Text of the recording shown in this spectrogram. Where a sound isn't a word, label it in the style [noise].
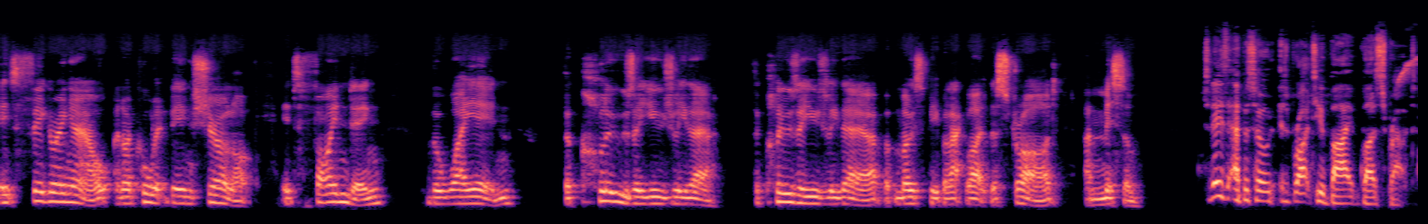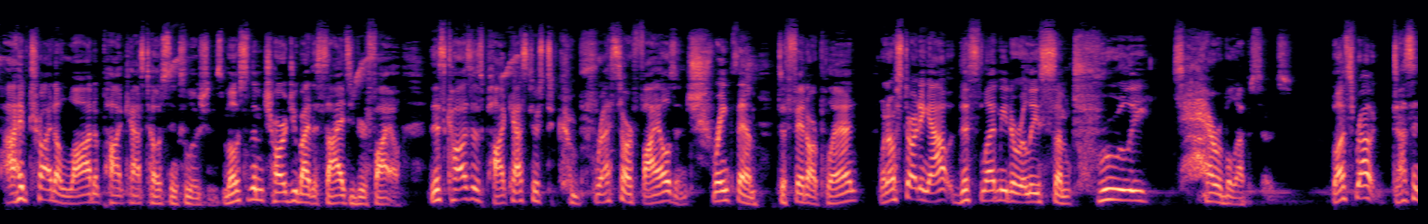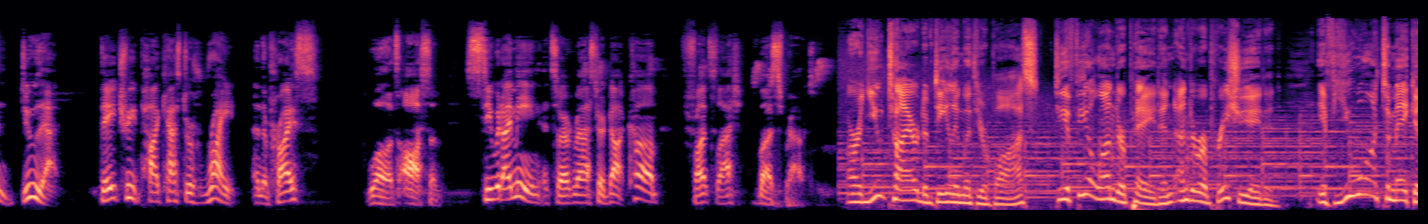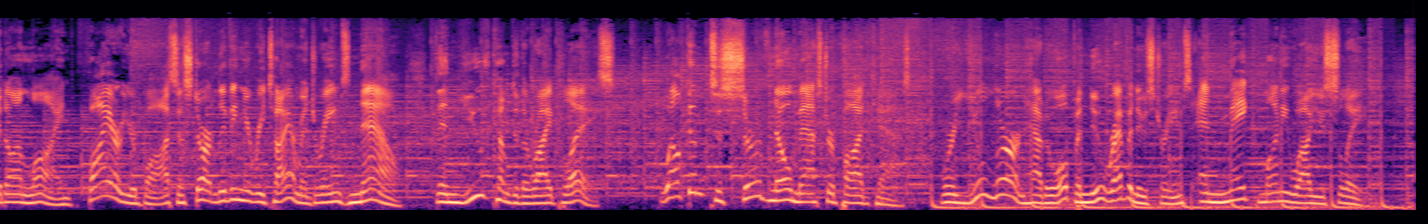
It's figuring out, and I call it being Sherlock, it's finding the way in. The clues are usually there. The clues are usually there, but most people act like Lestrade and miss them. Today's episode is brought to you by Buzzsprout. I've tried a lot of podcast hosting solutions. Most of them charge you by the size of your file. This causes podcasters to compress our files and shrink them to fit our plan. When I was starting out, this led me to release some truly terrible episodes. Buzzsprout doesn't do that. They treat podcasters right, and the price? Well, it's awesome. See what I mean at servenomaster.com front slash buzzsprout. Are you tired of dealing with your boss? Do you feel underpaid and underappreciated? If you want to make it online, fire your boss and start living your retirement dreams now, then you've come to the right place. Welcome to Serve No Master Podcast, where you'll learn how to open new revenue streams and make money while you sleep.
